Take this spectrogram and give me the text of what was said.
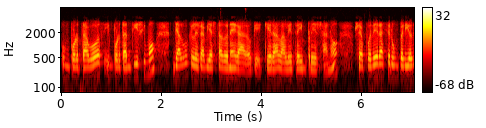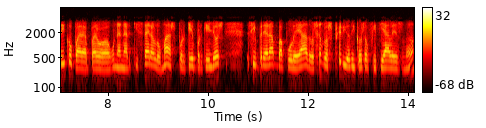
un portavoz importantísimo de algo que les había estado negado, que, era la letra impresa, ¿no? O sea, poder hacer un periódico para, para un anarquista era lo más. ¿Por qué? Porque ellos siempre eran vapuleados en los periódicos oficiales, ¿no?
